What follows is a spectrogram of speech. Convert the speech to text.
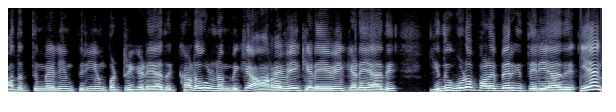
மதத்து மேலேயும் பிரியம் பற்றி கிடையாது. கடவுள் நம்பிக்கை அறவே கிடையவே கிடையாது. இது கூட பல பேருக்கு தெரியாது. ஏன்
